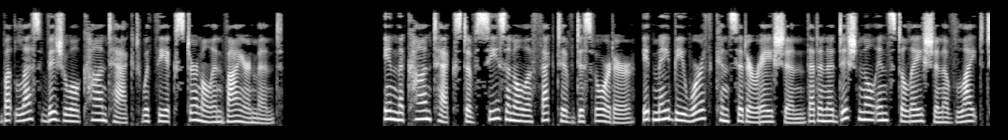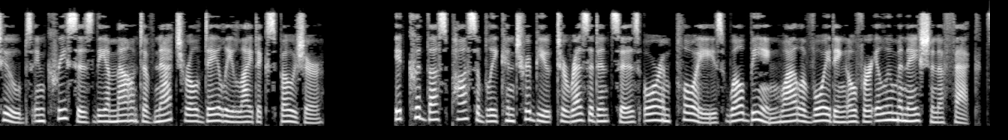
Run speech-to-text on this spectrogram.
but less visual contact with the external environment. In the context of seasonal affective disorder, it may be worth consideration that an additional installation of light tubes increases the amount of natural daily light exposure. It could thus possibly contribute to residents' or employees' well-being while avoiding over-illumination effects.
